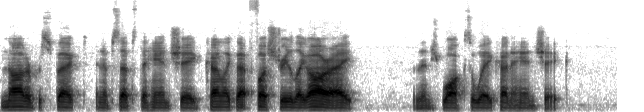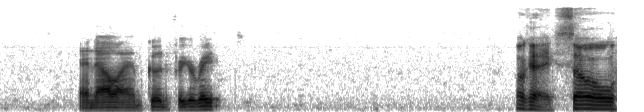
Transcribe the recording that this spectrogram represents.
nod of respect and accepts the handshake, kind of like that frustrated, like, all right, and then just walks away kind of handshake. And now I am good for your ratings. Okay, so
